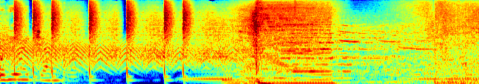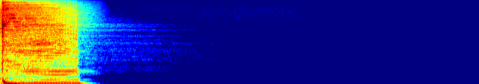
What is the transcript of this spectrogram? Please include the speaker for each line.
Speaker 1: Audio Jungle.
